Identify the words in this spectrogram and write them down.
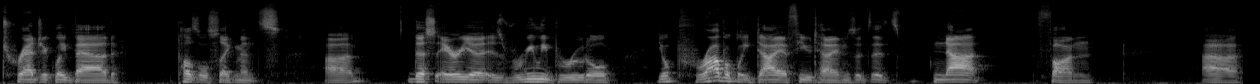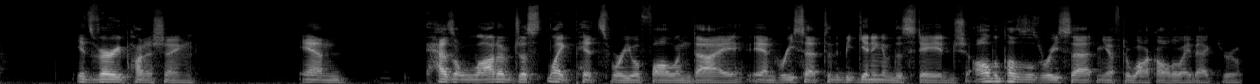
tragically bad puzzle segments. Uh, this area is really brutal. You'll probably die a few times. It's, it's not fun. Uh, it's very punishing. And has a lot of just like pits where you'll fall and die and reset to the beginning of the stage. All the puzzles reset and you have to walk all the way back through.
